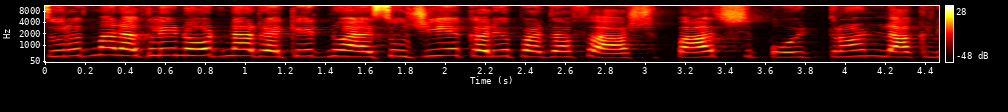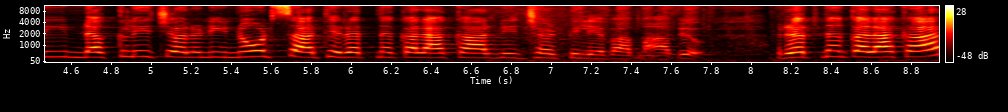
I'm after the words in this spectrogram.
સુરતમાં નકલી નોટના રેકેટનો એસઓજીએ કર્યો પર્દાફાશ. પાંચ પોઈન્ટ ત્રણ લાખની નકલી ચલણી નોટ સાથે રત્ન કલાકારને ઝડપી લેવામાં આવ્યો. રત્ન કલાકાર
